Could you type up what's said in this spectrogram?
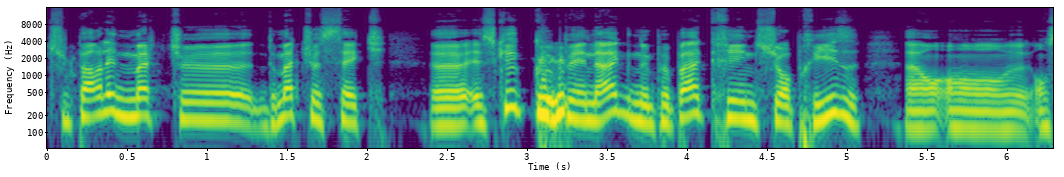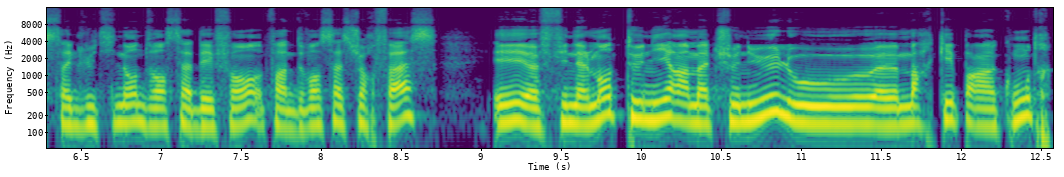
tu parlais de match, euh, de match sec. Euh, est-ce que mhm. Copenhague ne peut pas créer une surprise euh, en, s'agglutinant devant sa défense, enfin devant sa surface, et finalement tenir un match nul ou marqué par un contre?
